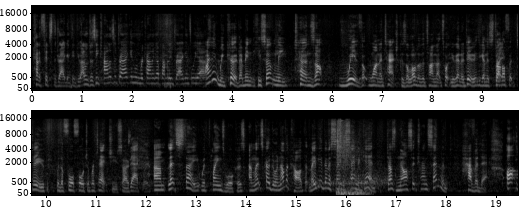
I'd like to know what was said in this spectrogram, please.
kind of fits the dragon thing too. I don't does he count as a dragon when we're counting up how many dragons we have? I think we could. I mean, he certainly turns up with one attached because a lot of the time that's what you're going to do. You're going to start Right. off at two with a 4-4 to protect you. So Exactly. Um, let's stay with Planeswalkers and let's go to another card that maybe you're going to say the same again. Does Narset Transcendent have a deck? Uh,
